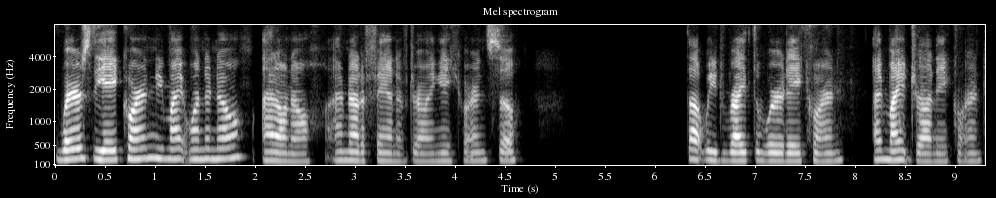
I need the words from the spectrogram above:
Where's the acorn, you might want to know? I don't know. I'm not a fan of drawing acorns, so thought we'd write the word acorn. I might draw an acorn.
